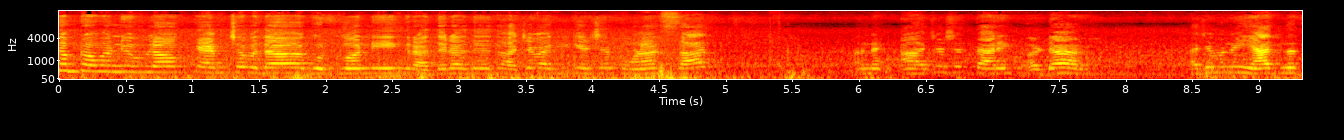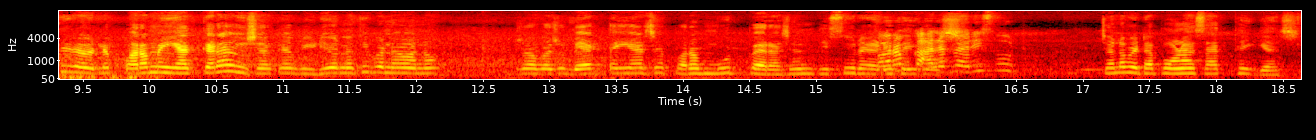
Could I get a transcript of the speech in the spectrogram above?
Welcome to our new blog. કેમ છો બધા? Good morning. રાધે રાધે. તો આજે વાગી ગયા છે પોણા સાત. અને આજે છે તારીખ અઢાર. આજે મને યાદ નથી રહ્યું એટલે પરમે યાદ કરાવ્યું છે કે વીડિયો નથી બનાવવાનો. જો આ બાજુ બેગ તૈયાર છે પરમ બૂટ પહેરે છે અને દીસુ રેડી થઈ ગયા છે. ચલો બેટા પોણા સાત થઈ ગયા છે.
